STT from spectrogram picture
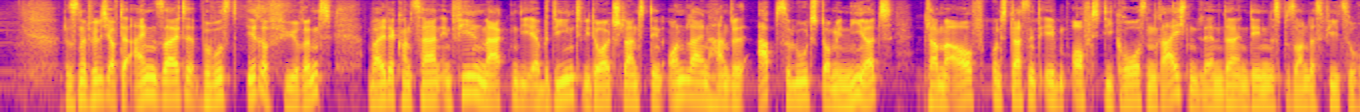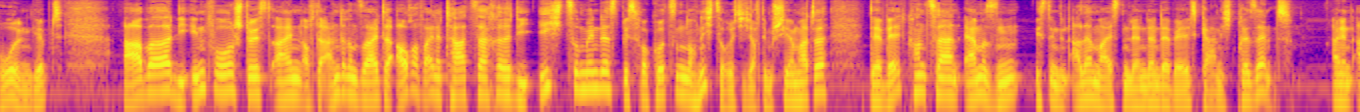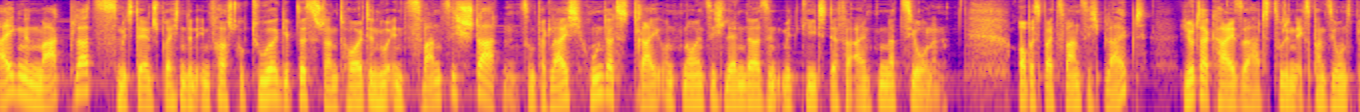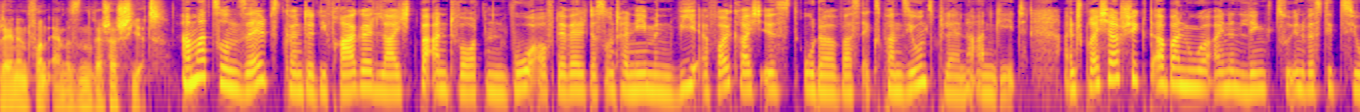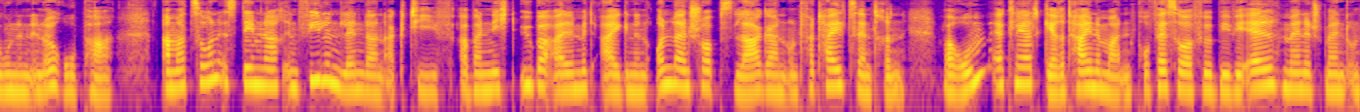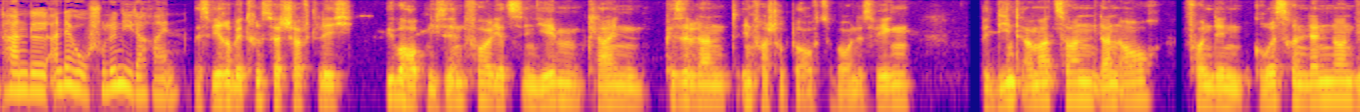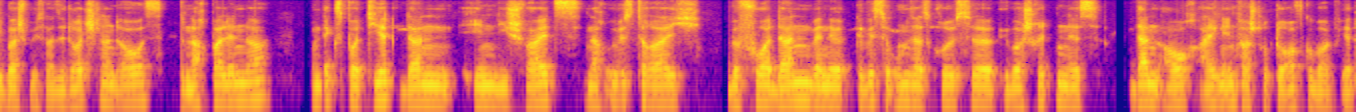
Das ist natürlich auf der einen Seite bewusst irreführend, weil der Konzern in vielen Märkten, die er bedient, wie Deutschland, den Onlinehandel absolut dominiert. Klammer auf, und das sind eben oft die großen reichen Länder, in denen es besonders viel zu holen gibt. Aber die Info stößt einen auf der anderen Seite auch auf eine Tatsache, die ich zumindest bis vor kurzem noch nicht so richtig auf dem Schirm hatte. Der Weltkonzern Amazon ist in den allermeisten Ländern der Welt gar nicht präsent. Einen eigenen Marktplatz mit der entsprechenden Infrastruktur gibt es Stand heute nur in 20 Staaten. Zum Vergleich 193 Länder sind Mitglied der Vereinten Nationen. Ob es bei 20 bleibt? Jutta Kaiser hat zu den Expansionsplänen von Amazon recherchiert. Amazon selbst könnte die Frage leicht beantworten, wo auf der Welt das Unternehmen wie erfolgreich ist oder was Expansionspläne angeht. Ein Sprecher schickt aber nur einen Link zu Investitionen in Europa. Amazon ist demnach in vielen Ländern aktiv, aber nicht überall mit eigenen Online-Shops, Lagern und Verteilzentren. Warum, erklärt Gerrit Heinemann, Professor für BWL, Management und Handel an der Hochschule Niederrhein. Es wäre betriebswirtschaftlich überhaupt nicht sinnvoll, jetzt in jedem kleinen Pisseland Infrastruktur aufzubauen. Deswegen bedient Amazon dann auch von den größeren Ländern, wie beispielsweise Deutschland aus, Nachbarländer, und exportiert dann in die Schweiz, nach Österreich, bevor dann, wenn eine gewisse Umsatzgröße überschritten ist, dann auch eigene Infrastruktur aufgebaut wird.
